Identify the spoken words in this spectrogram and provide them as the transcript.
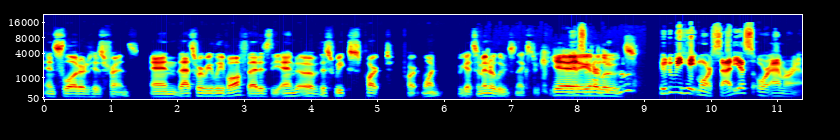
and slaughtered his friends. And that's where we leave off. That is the end of this week's part, part one. We get some interludes next week. Yay, Yeah, so who- interludes. Who do we hate more, Sadeas or Amaram?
